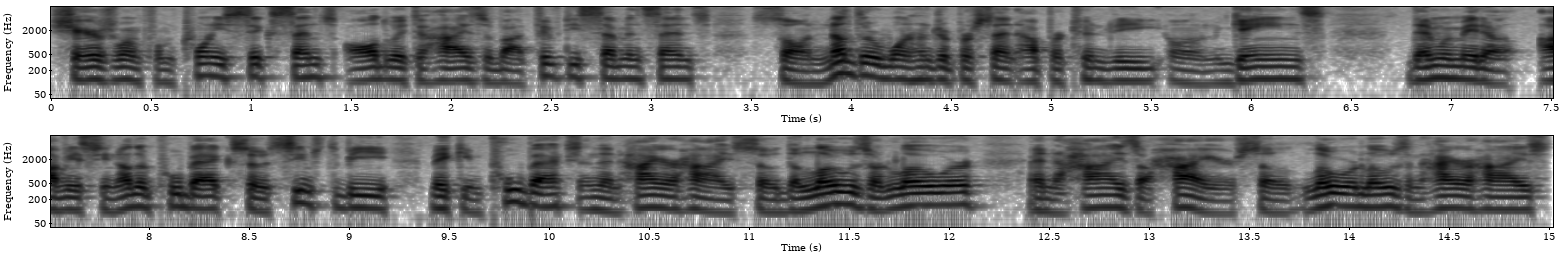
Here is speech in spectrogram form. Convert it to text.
Shares went from 26 cents all the way to highs of about 57 cents. Saw another 100% opportunity on gains. Then we made a, obviously another pullback. So it seems to be making pullbacks and then higher highs. So the lows are lower and the highs are higher. So lower lows and higher highs.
